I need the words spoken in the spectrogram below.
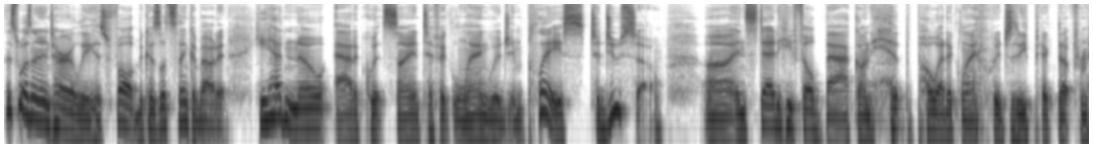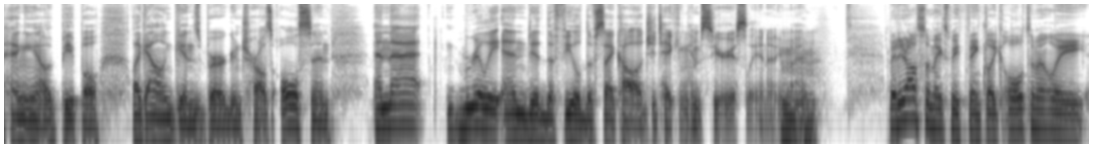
This wasn't entirely his fault because let's think about it. He had no adequate scientific language in place to do so. Uh, instead, he fell back on hip poetic language that he picked up from hanging out people like Allen Ginsberg and Charles Olson. And that really ended the field of psychology taking him seriously in any way. Mm-hmm. But it also makes me think like ultimately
